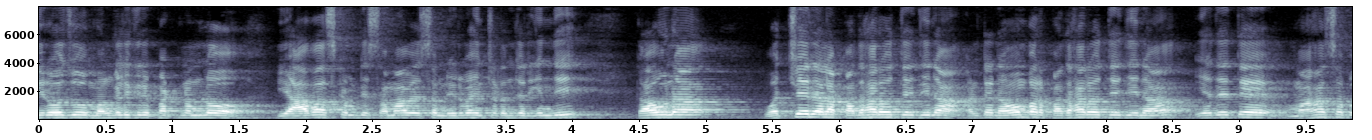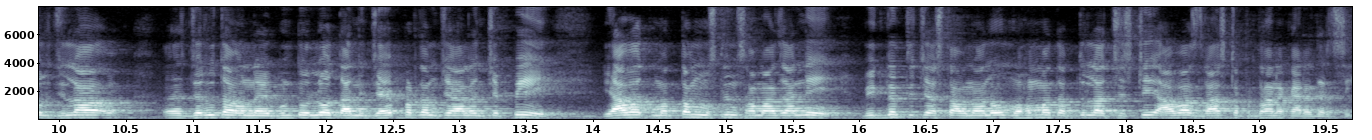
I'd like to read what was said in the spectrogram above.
ఈరోజు మంగళగిరి పట్టణంలో ఈ ఆవాస్ కమిటీ సమావేశం నిర్వహించడం జరిగింది. కావున వచ్చే నెల పదహారవ తేదీన అంటే నవంబర్ పదహారవ తేదీన ఏదైతే మహాసభలు జిల్లా జరుగుతూ ఉన్నాయి గుంటూరులో దాన్ని జయప్రదం చేయాలని చెప్పి యావత్ మొత్తం ముస్లిం సమాజాన్ని విజ్ఞప్తి చేస్తా ఉన్నాను. మొహమ్మద్ అబ్దుల్లా చిష్టి ఆవాజ్ రాష్ట్ర ప్రధాన కార్యదర్శి.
